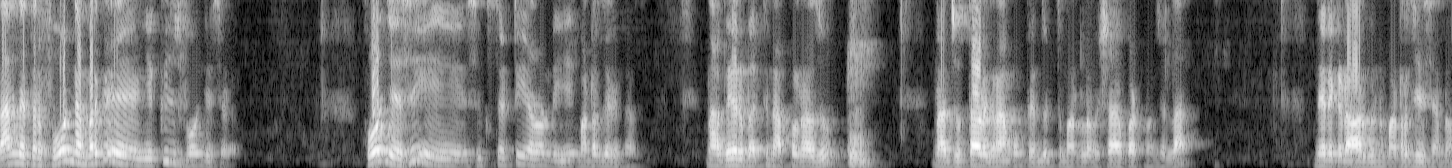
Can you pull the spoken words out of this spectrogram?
దాని మీద ఇతని ఫోన్ నెంబర్కి ఎక్యూజ్డ్ ఫోన్ చేశాడు. ఫోన్ చేసి సిక్స్ థర్టీ అరౌండ్ ఈ మర్డర్ జరిగింది. నా పేరు బత్తిన అప్పలరాజు నా జుత్తాడు గ్రామం పెందుర్తి మండలం విశాఖపట్నం జిల్లా. నేను ఇక్కడ ఆరుగురిని మర్డర్ చేశాను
